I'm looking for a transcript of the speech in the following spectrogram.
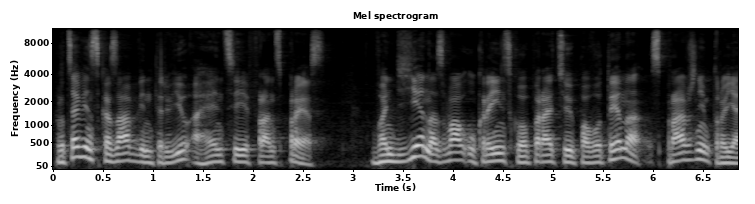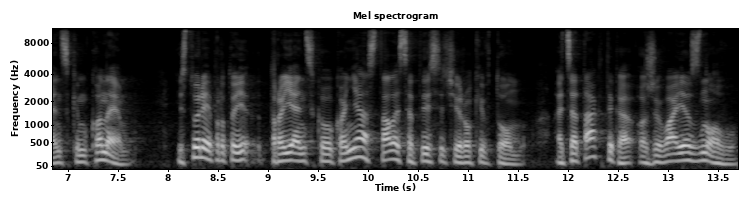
Про це він сказав в інтерв'ю агенції France Press. Ванд'є назвав українську операцію Павутина справжнім троянським конем. Історія про троянського коня сталася тисячі років тому. А ця тактика оживає знову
